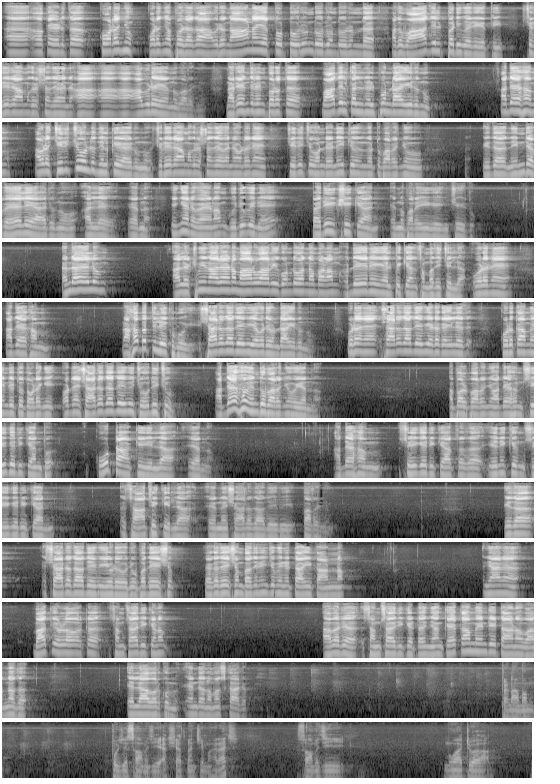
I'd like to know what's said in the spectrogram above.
ആ, ഒക്കെ എടുത്ത് കുടഞ്ഞു കുടഞ്ഞപ്പോഴതാ ഒരു നാണയത്തൊട്ട് ഉരുണ്ട് ഉരുണ്ട് അത് വാതിൽപ്പടി വരെ എത്തി. ശ്രീരാമകൃഷ്ണദേവൻ ആ അവിടെ എന്ന് പറഞ്ഞു. നരേന്ദ്രൻ പുറത്ത് വാതിൽക്കൽ നിൽപ്പുണ്ടായിരുന്നു. അദ്ദേഹം അവിടെ ചിരിച്ചുകൊണ്ട് നിൽക്കുകയായിരുന്നു. ശ്രീരാമകൃഷ്ണദേവൻ ഉടനെ ചിരിച്ചുകൊണ്ട് എണീറ്റ് നിന്നിട്ട് പറഞ്ഞു ഇത് നിന്റെ വേലയായിരുന്നു അല്ലേ എന്ന്. ഇങ്ങനെ വേണം ഗുരുവിനെ പരീക്ഷിക്കാൻ എന്ന് പറയുകയും ചെയ്തു. എന്തായാലും ആ ലക്ഷ്മിനാരായണ മാർവാറി കൊണ്ടുവന്ന പണം ഹൃദയനെ ഏൽപ്പിക്കാൻ സമ്മതിച്ചില്ല. ഉടനെ അദ്ദേഹം നഹബത്തിലേക്ക് പോയി. ശാരദാദേവി അവിടെ ഉണ്ടായിരുന്നു. ഉടനെ ശാരദാദേവിയുടെ കയ്യിൽ കൊടുക്കാൻ വേണ്ടിയിട്ട് തുടങ്ങി. ഉടനെ ശാരദാദേവി ചോദിച്ചു അദ്ദേഹം എന്തു പറഞ്ഞു എന്ന്? അപ്പോൾ പറഞ്ഞു അദ്ദേഹം സ്വീകരിക്കാൻ കൂട്ടാക്കിയില്ല എന്ന്. അദ്ദേഹം സ്വീകരിക്കാത്തത് എനിക്കും സ്വീകരിക്കാൻ സാധിക്കില്ല എന്ന് ശാരദാദേവി പറഞ്ഞു. ഇത് ശാരദാദേവിയുടെ ഒരു ഉപദേശം. ഏകദേശം പതിനഞ്ച് മിനിറ്റായി കാണണം. ഞാൻ ബാക്കിയുള്ളവർക്ക് സംസാരിക്കണം. അവർ സംസാരിക്കട്ടെ. ഞാൻ കേൾക്കാൻ വേണ്ടിയിട്ടാണ് വന്നത്. എല്ലാവർക്കും എന്റെ നമസ്കാരം. പ്രണാമം പൂജ്യ സ്വാമിജി അക്ഷയാത്മൻജി മഹാരാജ്. സ്വാമിജി മൂവാറ്റുവ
